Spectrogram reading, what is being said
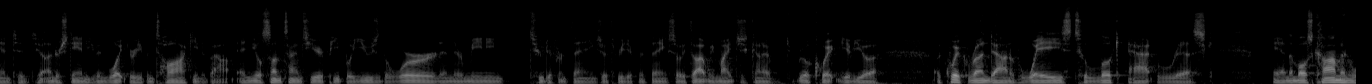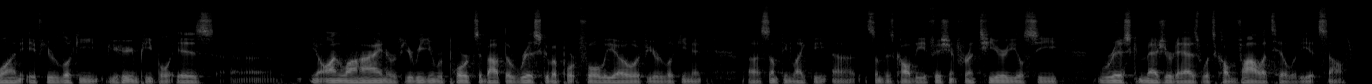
and to, to understand even what you're even talking about. And you'll sometimes hear people use the word and they're meaning two different things or three different things. So we thought we might just kind of real quick give you a, a quick rundown of ways to look at risk. And the most common one, if you're looking, if you're hearing people, is you know online or if you're reading reports about the risk of a portfolio if you're looking at uh, something like the uh, something's called the efficient frontier you'll see risk measured as what's called volatility itself.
